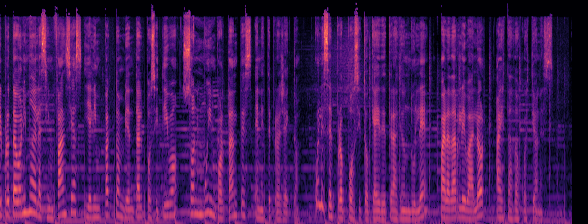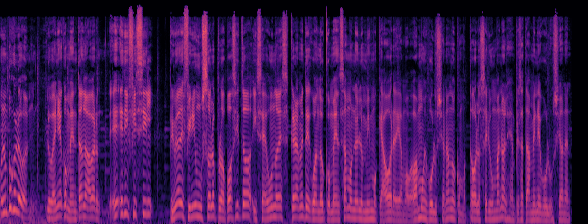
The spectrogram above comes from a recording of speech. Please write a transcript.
El protagonismo de las infancias y el impacto ambiental positivo son muy importantes en este proyecto. ¿Cuál es el propósito que hay detrás de Ondulé para darle valor a estas dos cuestiones? Bueno, un poco lo, venía comentando. A ver, es, difícil primero definir un solo propósito y segundo es claramente que cuando comenzamos no es lo mismo que ahora, digamos, vamos evolucionando como todos los seres humanos, las empresas también evolucionan.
